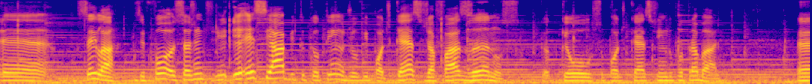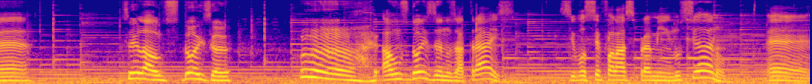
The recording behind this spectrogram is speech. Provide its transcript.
é, sei lá, se for, se a gente, esse hábito que eu tenho de ouvir podcast já faz anos que eu, que eu ouço podcast indo pro trabalho. É, sei lá, uns dois anos. Ah, há uns dois anos atrás, se você falasse para mim, Luciano, é,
